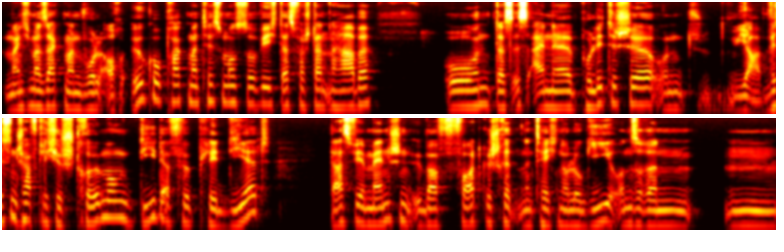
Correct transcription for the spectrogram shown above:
Manchmal sagt man wohl auch Ökopragmatismus, so wie ich das verstanden habe. Und das ist eine politische und ja, wissenschaftliche Strömung, die dafür plädiert, dass wir Menschen über fortgeschrittene Technologie unseren mh, mm,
